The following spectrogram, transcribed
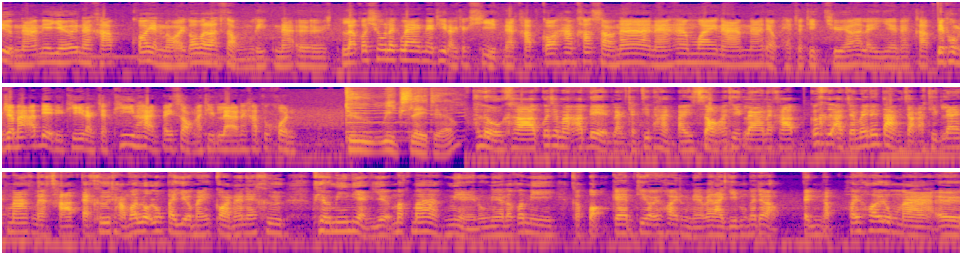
ดื่มน้ำเยอะๆนะครับ ก็อย่างน้อยก็วันละ 2 ลิตรนะเออแล้วก็ช่วงแรกๆเนี่ยที่หลังจากฉีดนะครับก็ห้ามเข้าซาวน่านะห้ามว่ายน้ำนะ เดี๋ยวแผลจะติดเชื้ออะไรเงี้ยนะครับเดี๋ยวผมจะมาอัปเดตอีกทีหลังจากที่ผ่านไป 2 อาทิตย์แล้วนะครับทุกคน Two weeks later. ฮัลโหลครับ ก็จะมาอัปเดตหลังจากที่ผ่านไป 2 อาทิตย์แล้วนะครับ ก็คืออาจจะไม่ได้ต่างจากอาทิตย์แรกมากนะครับ แต่คือถามว่าลดลงไปเยอะไหมก่อนหน้านี้คือเพียวมีเหนียงเยอะมากๆ เหนียงตรงนี้แล้วก็มีกระเป๋อแก้มที่ห้อยๆ ตรงนี้เวลายิ้มมันก็จะแบบเป็นแบบห้อยๆลงมา เออ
